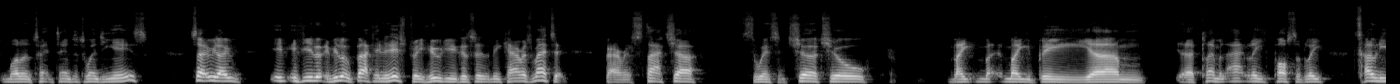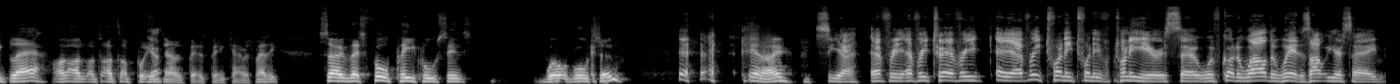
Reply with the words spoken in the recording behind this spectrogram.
one and 10, 10 to 20 years. So, you know, if, if, you look if you look back in history, who do you consider to be charismatic? Baroness Thatcher, Sir Winston Churchill, may, maybe um, uh, Clement Attlee, possibly Tony Blair. I, will put him down as being charismatic. So there's four people since World War II you know. So yeah, every every every every 20, 20, 20 years. So we've got a while to wait. Is that what you're saying?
